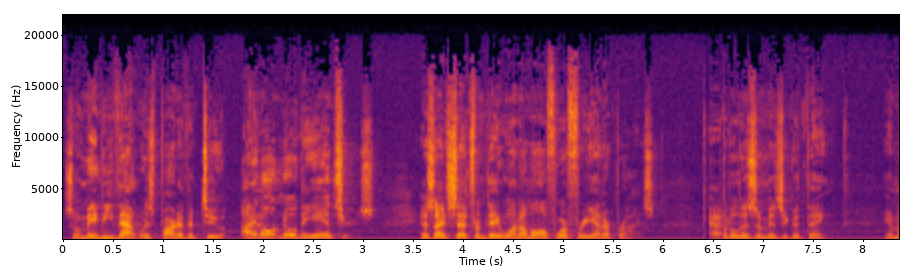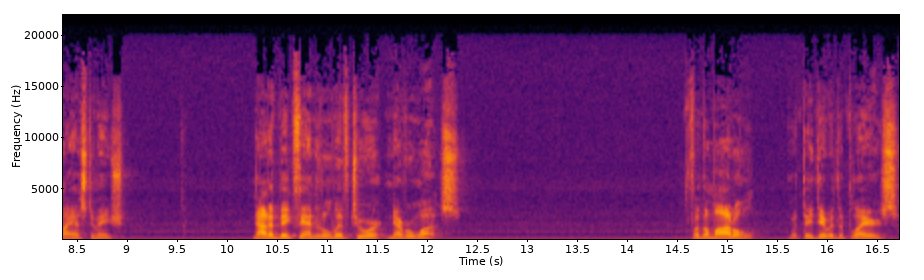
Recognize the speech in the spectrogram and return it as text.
So maybe that was part of it too. I don't know the answers. As I've said from day one, I'm all for free enterprise. Capitalism is a good thing, in my estimation. Not a big fan of the LIV Tour, never was. For the model, what they did with the players,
